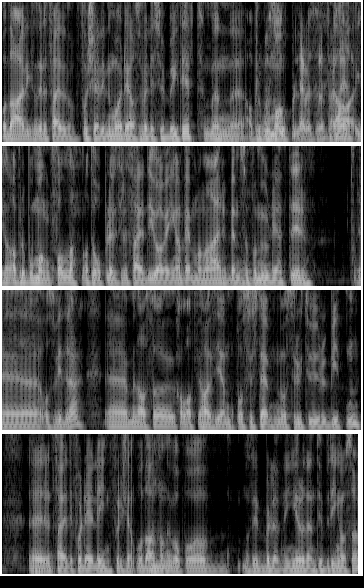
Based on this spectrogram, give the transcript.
og da er liksom rettferdighet på forskjellige nivåer. Det er også veldig subjektivt. Men eh, apropos, oppleves ja, apropos mangfold. Da, at det oppleves rettferdig uavhengig av hvem man er, hvem som får muligheter. Eh, og så videre. eh, men det er også kall at vi har igjen på systemene og strukturbiten eh, rettferdig fordeling. For eksempel, og da kan det gå på si, belønninger og den type ting også.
